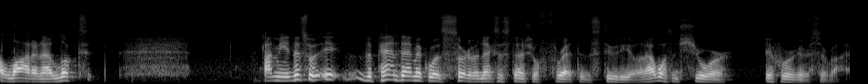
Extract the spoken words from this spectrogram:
a lot. And I looked. I mean, this was it, the pandemic was sort of an existential threat to the studio, and I wasn't sure if we were going to survive.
